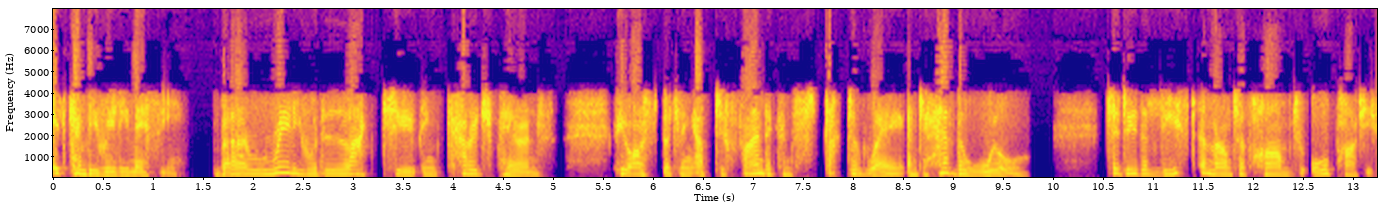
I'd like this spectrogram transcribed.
It can be really messy, but I really would like to encourage parents who are splitting up to find a constructive way and to have the will to do the least amount of harm to all parties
